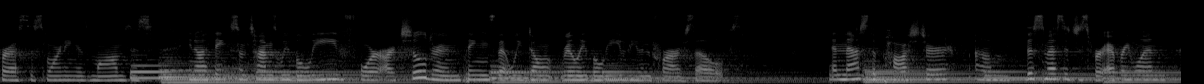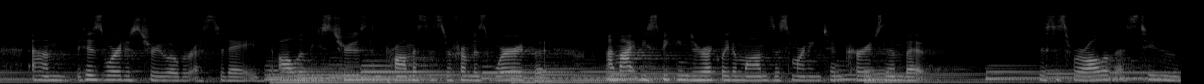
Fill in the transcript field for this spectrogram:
for us this morning as moms is you know i think sometimes we believe for our children things that we don't really believe even for ourselves. And that's the posture. Um, this message is for everyone. Um, his word is true over us today. All of these truths and promises are from his word but i might be speaking directly to moms this morning to encourage them but this is for all of us too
